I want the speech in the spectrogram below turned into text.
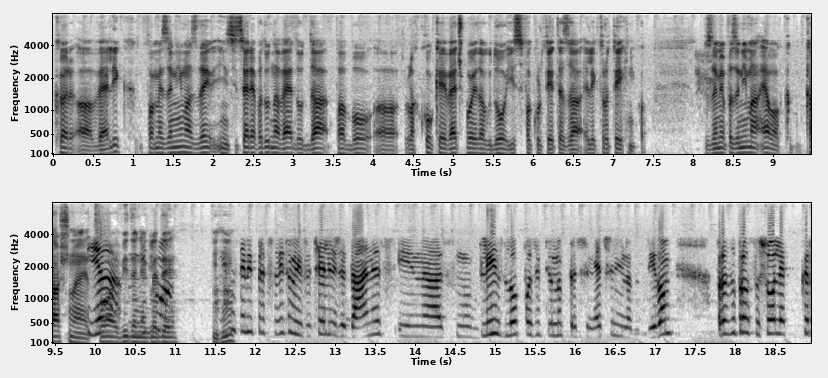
kar uh, velik. Pa me zanima zdaj, in sicer je pa tudi navedel, da pa bo uh, lahko kaj več povedal kdo iz fakultete za elektrotehniko. Zdaj me pa zanima, evo, kakšno je ja, tvoje videnje glede. Mi smo s temi predstavitvami začeli že danes in uh, smo bili zelo pozitivno presenečeni nad odzivom. Uh, Pravzaprav so šole kar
